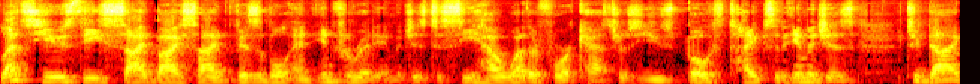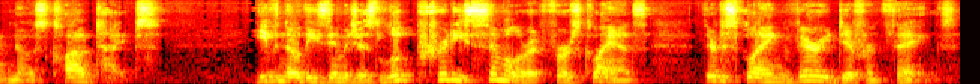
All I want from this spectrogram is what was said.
Let's use these side-by-side -side visible and infrared images to see how weather forecasters use both types of images to diagnose cloud types. Even though these images look pretty similar at first glance, they're displaying very different things.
